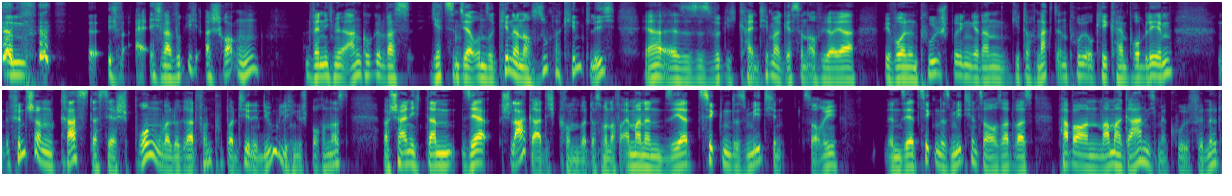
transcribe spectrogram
Und äh, ich, ich war wirklich erschrocken wenn ich mir angucke, was jetzt sind ja unsere Kinder noch super kindlich, ja, also es ist wirklich kein Thema. Gestern auch wieder, ja, wir wollen in den Pool springen, ja, dann geht doch nackt in den Pool, okay, kein Problem. Finde schon krass, dass der Sprung, weil du gerade von pubertierenden Jugendlichen gesprochen hast, wahrscheinlich dann sehr schlagartig kommen wird, dass man auf einmal ein sehr zickendes Mädchen, sorry, ein sehr zickendes Mädchen zu Hause hat, was Papa und Mama gar nicht mehr cool findet.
